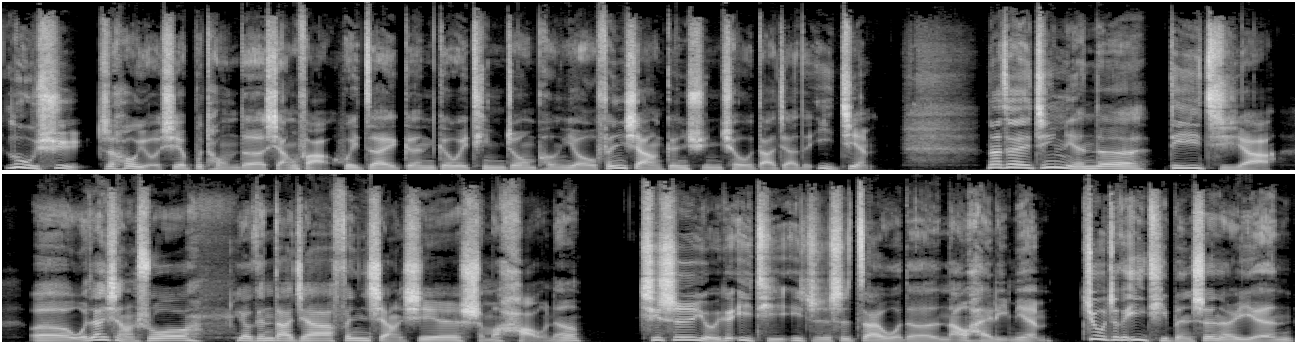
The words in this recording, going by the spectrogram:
陆续之后有些不同的想法，会再跟各位听众朋友分享，跟寻求大家的意见。那在今年的第一集啊，呃，我在想说要跟大家分享些什么好呢？其实有一个议题一直是在我的脑海里面，就这个议题本身而言。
